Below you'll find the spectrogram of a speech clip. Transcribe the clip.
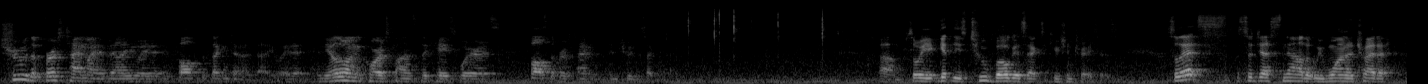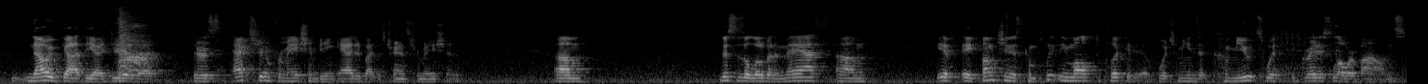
true the first time I evaluate it and false the second time I evaluate it. And the other one corresponds to the case where it's false the first time and true the second time. Um, so we get these two bogus execution traces. So that suggests now that we want to try to, now we've got the idea that there's extra information being added by this transformation. Um, this is a little bit of math. Um, if a function is completely multiplicative, which means it commutes with the greatest lower bounds,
